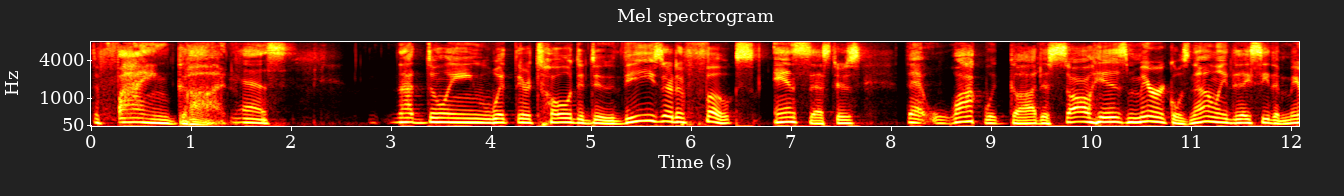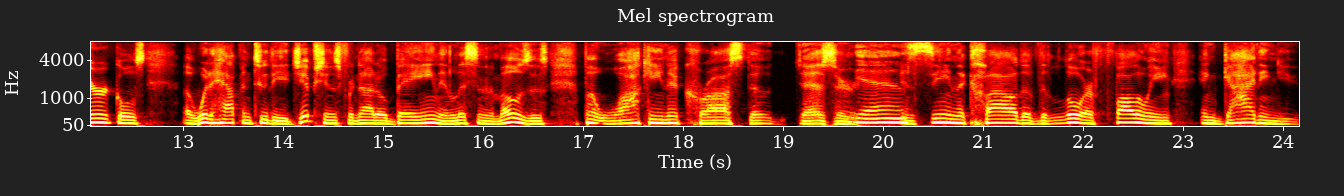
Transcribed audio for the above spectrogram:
defying God. Yes. Not doing what they're told to do. These are the folks, ancestors, that walk with God, that saw his miracles. Not only did they see the miracles of what happened to the Egyptians for not obeying and listening to Moses, but walking across the desert yes. and seeing the cloud of the Lord following and guiding you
